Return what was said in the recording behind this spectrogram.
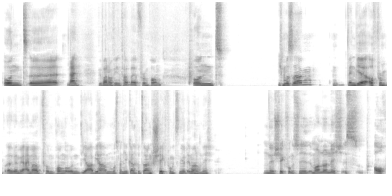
Und, äh, nein, wir waren auf jeden Fall bei Frimpong. Und ich muss sagen, wenn wir auf äh, wenn wir einmal Frimpong und Diaby haben, muss man hier ganz kurz sagen, Schick funktioniert immer noch nicht. Ne, schick funktioniert immer noch nicht. Ist auch,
